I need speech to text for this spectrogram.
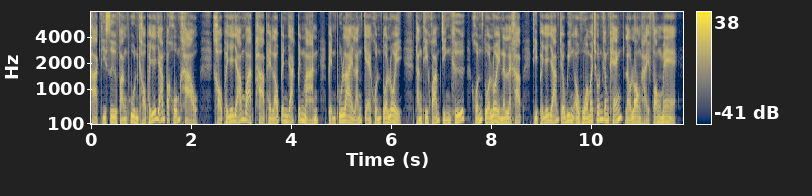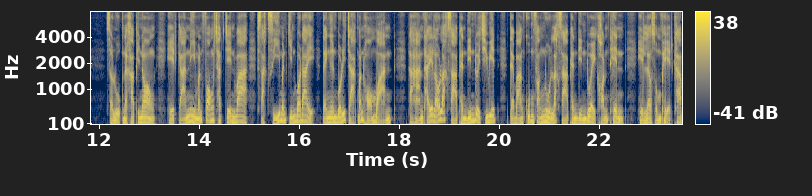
ภาคที่ซื้อฟังพูนเขาพยายามประโคมข่าว เขาพยายามวาดภาพให้เราเป็นยักษ์เป็นหมาน เป็นผู้ไล่หลังแก่ขนตัวล่ยทั้งที่ความจริงคือขนตัวล่ยนั่นแหละครับที่พยายามจะวิ่งเอาหัวมาชนกำแข็งแล้วล่องหายฟ้องแม่ สรุปนะครับพี่น้อง เหตุการณ์นี้มันฟ้องชัดเจนว่าศักดิ์ศรีมันกินบ่ได้ แต่เงินบริจาคมันหอมหวาน ทหารไทยเรารักษาแผ่นดินด้วยชีวิต แต่บางกลุ่มฝั่งนู่นรักษาแผ่นดินด้วยคอนเทนต์ เห็นแล้วสมเพชครับ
